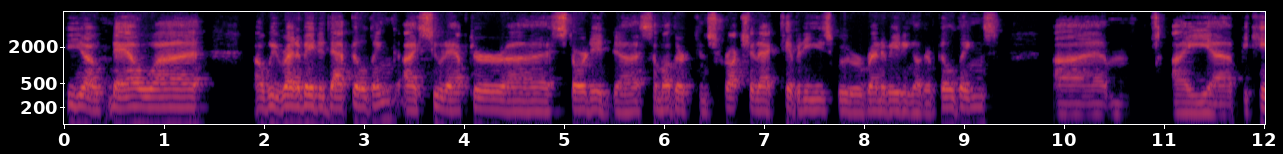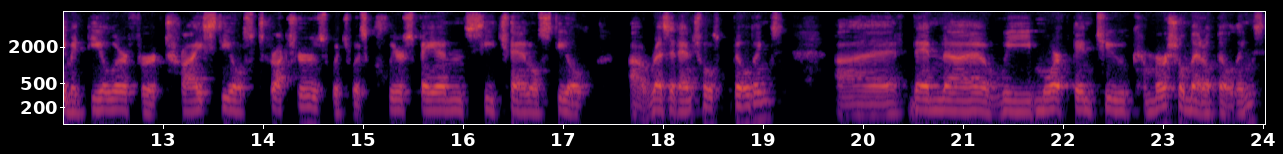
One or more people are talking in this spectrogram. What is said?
you know, now uh, we renovated that building. I soon after started some other construction activities. We were renovating other buildings. Um, I uh, became a dealer for Tri-Steel Structures, which was clear span C-channel steel uh, residential buildings. Uh, then uh, we morphed into commercial metal buildings.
